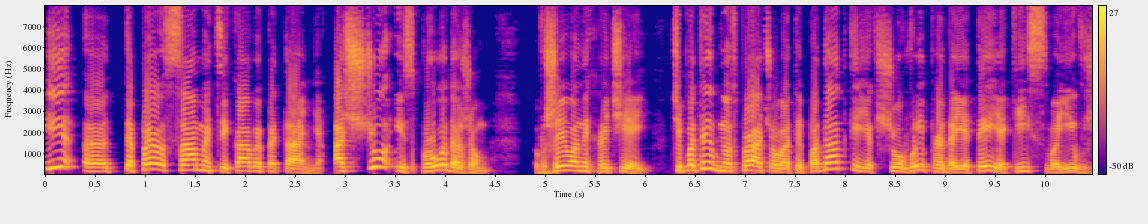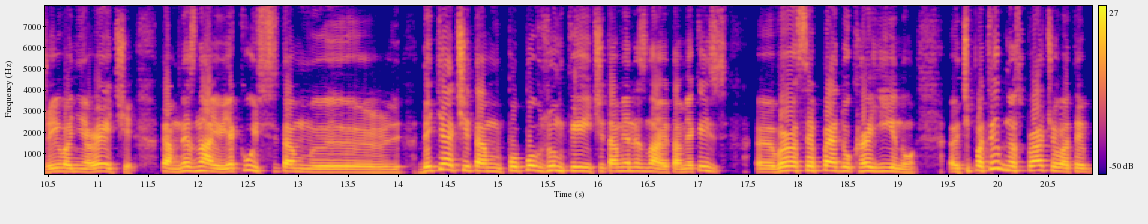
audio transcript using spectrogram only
І е, тепер саме цікаве питання: а що із продажем вживаних речей. Чи потрібно сплачувати податки, якщо ви продаєте якісь свої вживані речі? Там не знаю, якусь там е, дитячі там повзунки, чи там я не знаю, там якийсь е, велосипед Україну. Е, Чи потрібно сплачувати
